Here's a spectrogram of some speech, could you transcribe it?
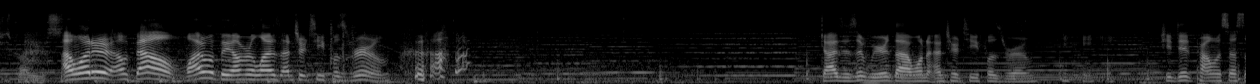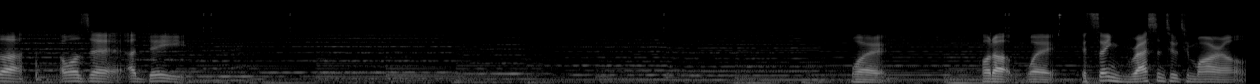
She's probably asleep. I wonder. Oh, now why would they ever let us enter Tifa's room? Guys, is it weird that I want to enter Tifa's room? she did promise us a, what was it, a date. Wait. Hold up, wait. It's saying rest until tomorrow.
